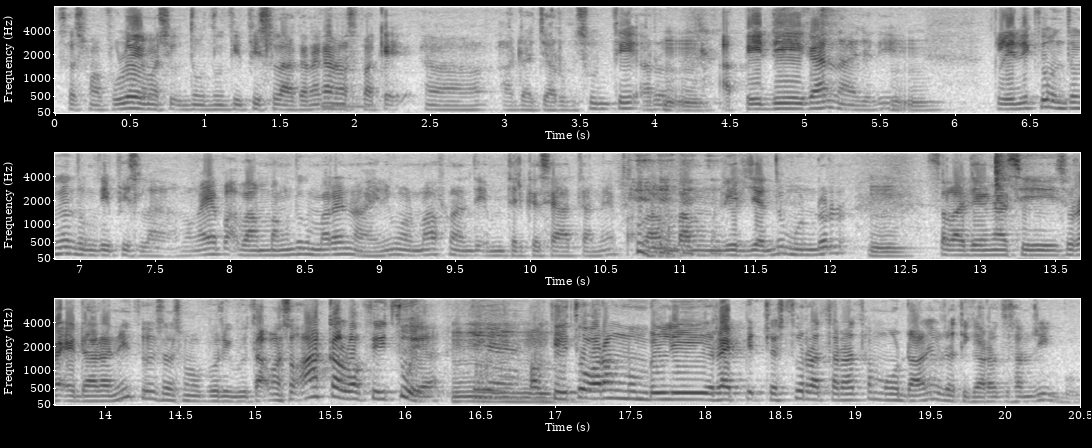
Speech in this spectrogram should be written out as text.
150 ya masih untung-untung tipis lah karena kan harus pakai eh, ada jarum suntik, harus Mm-mm. APD kan. Nah, jadi Mm-mm. klinik tuh untungnya untung tipis lah. Makanya Pak Bambang tuh kemarin nah ini mohon maaf nanti Menteri Kesehatan ya Pak Bambang Dirjen tuh mundur Mm. setelah dia ngasih surat edaran itu 150 ribu tak masuk akal waktu itu ya Mm. Iya. waktu itu orang membeli rapid test itu rata-rata modalnya udah 300an ribu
